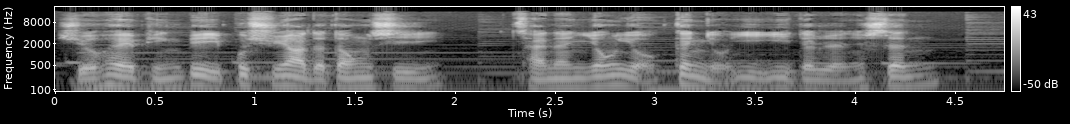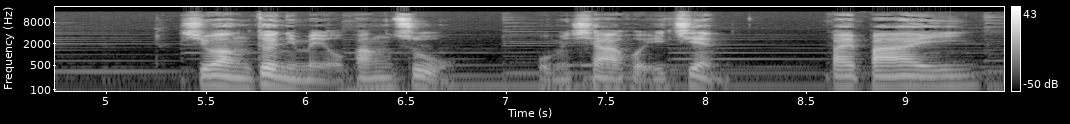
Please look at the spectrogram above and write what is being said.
学会屏蔽不需要的东西，才能拥有更有意义的人生。希望对你们有帮助。我们下回见，拜拜。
